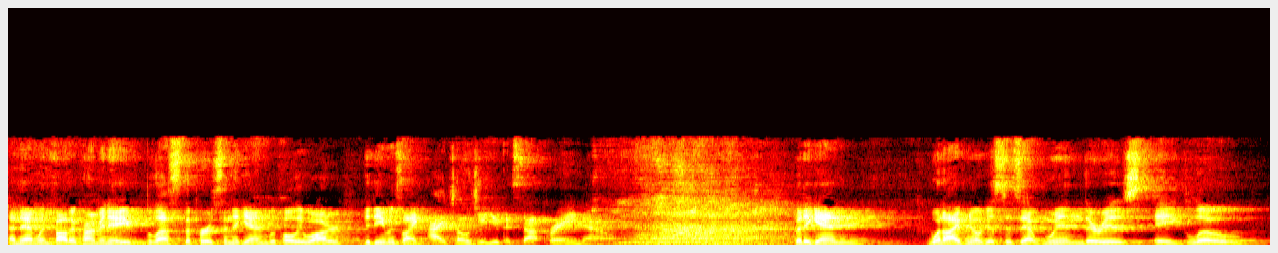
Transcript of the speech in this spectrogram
And then when Father Carmine blessed the person again with holy water, the demon's like, I told you you could stop praying now. but again, what I've noticed is that when there is a glow,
